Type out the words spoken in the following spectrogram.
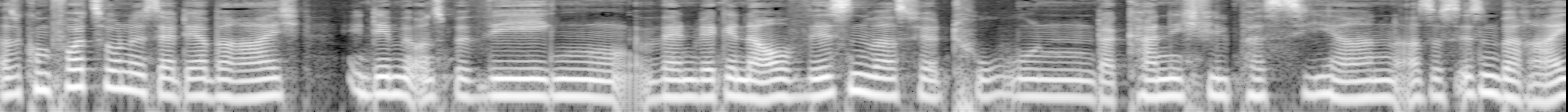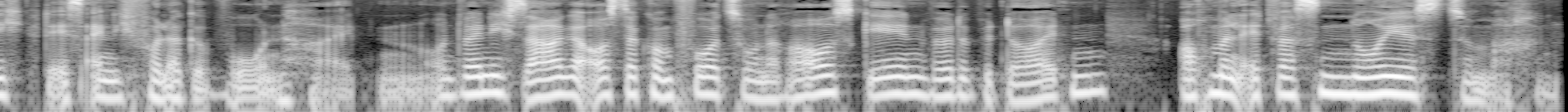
Also Komfortzone ist ja der Bereich, in dem wir uns bewegen, wenn wir genau wissen, was wir tun, da kann nicht viel passieren. Also es ist ein Bereich, der ist eigentlich voller Gewohnheiten. Und wenn ich sage, aus der Komfortzone rausgehen, würde bedeuten, auch mal etwas Neues zu machen.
